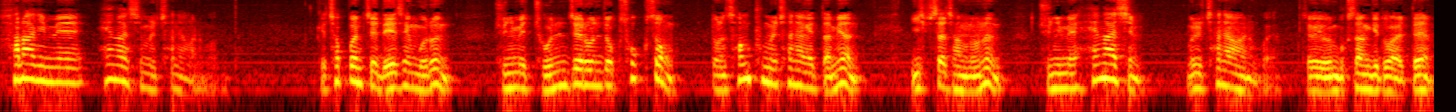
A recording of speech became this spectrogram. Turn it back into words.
하나님의 행하심을 찬양하는 겁니다. 첫 번째 내 생물은 주님의 존재론적 속성 또는 성품을 찬양했다면 24장로는 주님의 행하심을 찬양하는 거예요. 제가 이번 묵상 기도할 때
